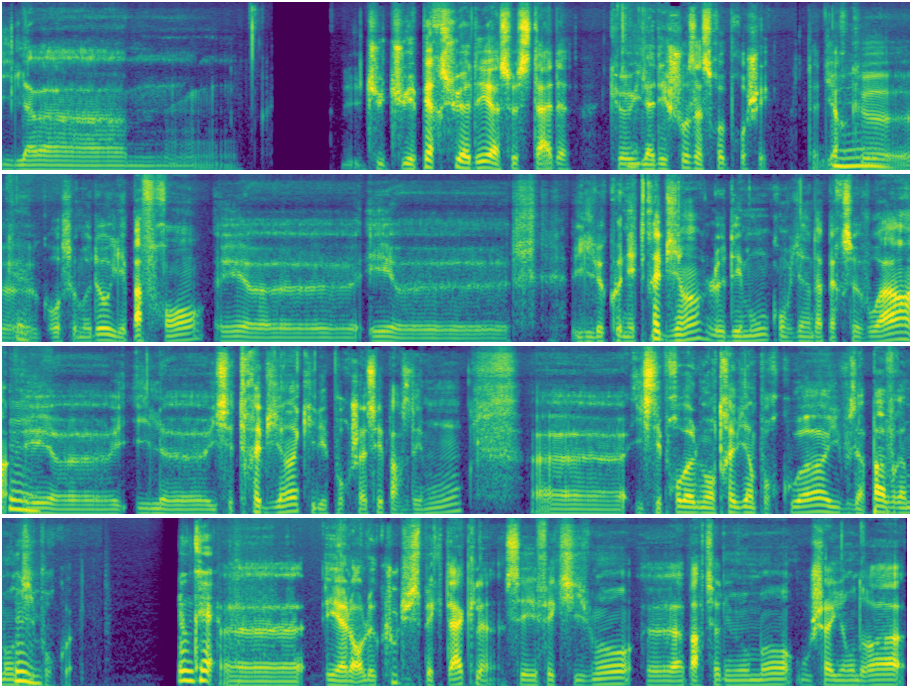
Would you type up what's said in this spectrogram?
il a. hum, Tu, tu es persuadé à ce stade qu'il a des choses à se reprocher. C'est-à-dire Mmh, que, ok. euh, grosso modo, il n'est pas franc et, euh, et, euh, il le connaît très bien, le démon qu'on vient d'apercevoir, Mm. et euh, il, il sait très bien qu'il est pourchassé par ce démon. Il sait probablement très bien pourquoi, il vous a pas vraiment dit Mm. pourquoi. Et alors le clou du spectacle, c'est effectivement à partir du moment où Shayandra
